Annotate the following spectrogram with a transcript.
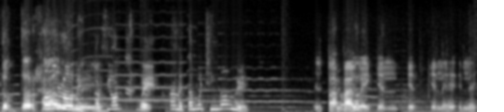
Doctor todo lo House, güey. distorsionas, güey. No está muy chingón, güey. El papa, yo- güey, que, el- que, que le, le-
